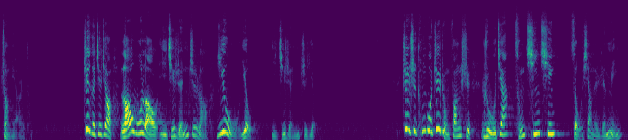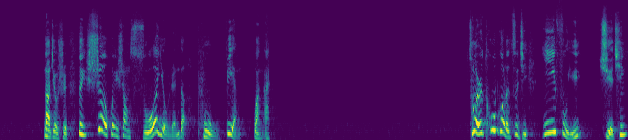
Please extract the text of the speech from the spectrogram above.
少年儿童。这个就叫老吾老以及人之老，幼吾幼以及人之幼。正是通过这种方式，儒家从亲亲走向了人民，那就是对社会上所有人的普遍关爱。从而突破了自己依附于血亲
